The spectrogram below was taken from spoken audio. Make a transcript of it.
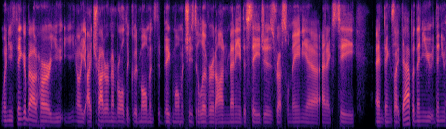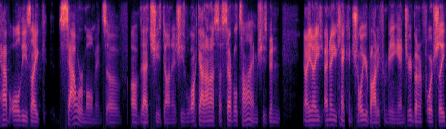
when you think about her, you you know, I try to remember all the good moments, the big moments she's delivered on many of the stages, WrestleMania, NXT, and things like that. But then you then you have all these like sour moments of of that she's done, and she's walked out on us several times. She's been, you know, you know, I know you can't control your body from being injured, but unfortunately,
